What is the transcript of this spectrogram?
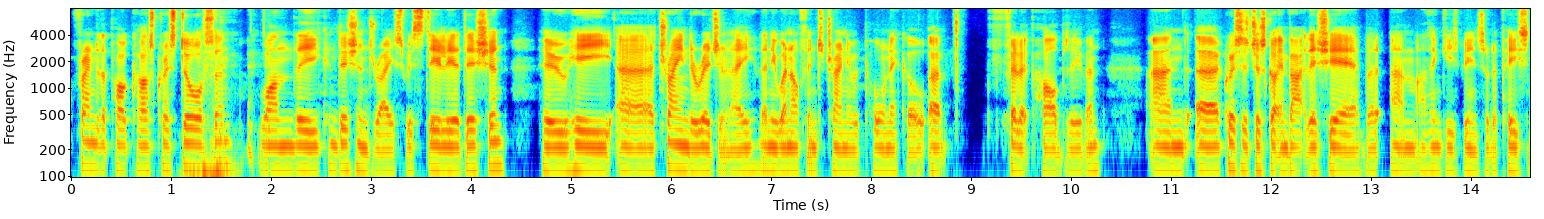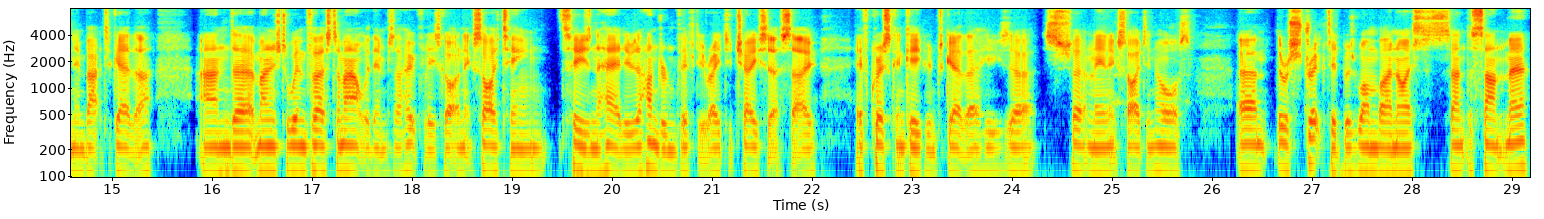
friend of the podcast, Chris Dawson, won the conditions race with Steely Edition, who he uh, trained originally. Then he went off into training with Paul Nicholls, uh, Philip Hobbs, even. And uh, Chris has just got him back this year, but um, I think he's been sort of piecing him back together and uh, managed to win first time out with him. So hopefully he's got an exciting season ahead. He was 150 rated chaser, so if Chris can keep him together, he's uh, certainly an exciting horse. Um, the restricted was won by a nice Santa Santmare,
